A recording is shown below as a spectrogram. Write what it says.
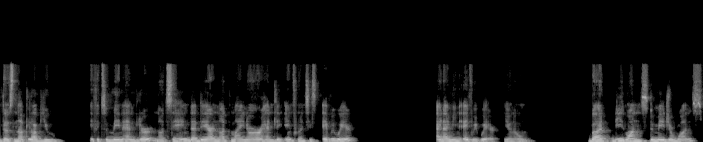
does not love you. If it's a main handler not saying that they are not minor handling influences everywhere. And i mean everywhere you know. But these ones the major ones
